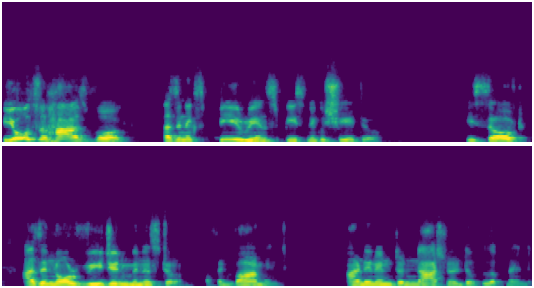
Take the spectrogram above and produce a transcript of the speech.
He also has worked as an experienced peace negotiator. He served as a Norwegian Minister of Environment and in International Development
